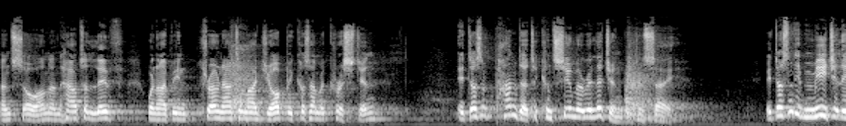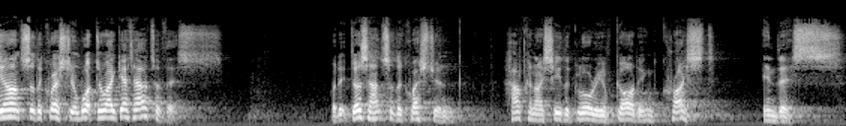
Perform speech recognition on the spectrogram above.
and so on, and how to live when I've been thrown out of my job because I'm a Christian. It doesn't pander to consumer religion, we can say. It doesn't immediately answer the question, what do I get out of this? But it does answer the question, how can I see the glory of God in Christ in this?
